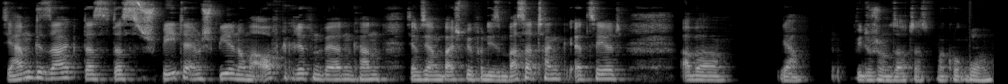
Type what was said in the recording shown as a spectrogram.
sie haben gesagt, dass das später im Spiel nochmal aufgegriffen werden kann. Sie haben, sie haben ein Beispiel von diesem Wassertank erzählt, aber ja, wie du schon sagtest, mal gucken. Ja.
